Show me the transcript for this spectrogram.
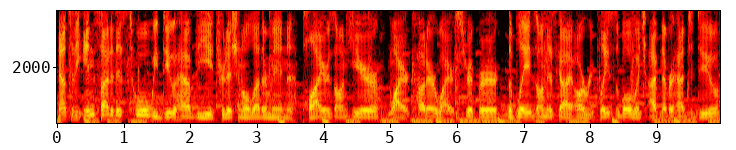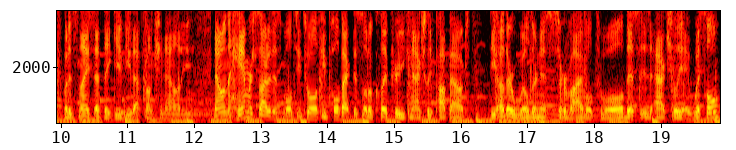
Now to the inside of this tool, we do have the traditional Leatherman pliers on here, wire cutter, wire stripper. The blades on this guy are replaceable, which I've never had to do, but it's nice that they give you that functionality. Now on the hammer side of this multi-tool, if you pull back this little clip here, you can actually pop out the other wilderness survival tool. This is actually a whistle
